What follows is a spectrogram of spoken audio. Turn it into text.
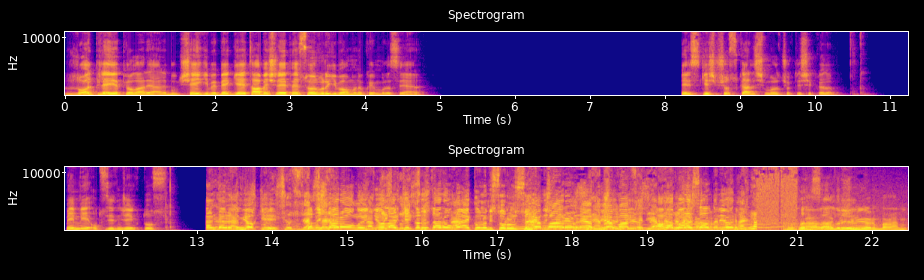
roleplay yapıyorlar yani. Bu şey gibi be, GTA 5 RP serverı gibi amına koyayım burası yani. Melis geçmiş olsun kardeşim bu arada. Çok teşekkür ederim. Memmi 37. ayın kutlu olsun. Ben devletim yok ki. Kılıçdaroğlu diyorlar ki Kılıçdaroğlu ekonomi sorumlusu. Kılıçdaroğlu ne ki? Ama bana saldırıyor. Saldırıyor. Düşünüyorum bakalım.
